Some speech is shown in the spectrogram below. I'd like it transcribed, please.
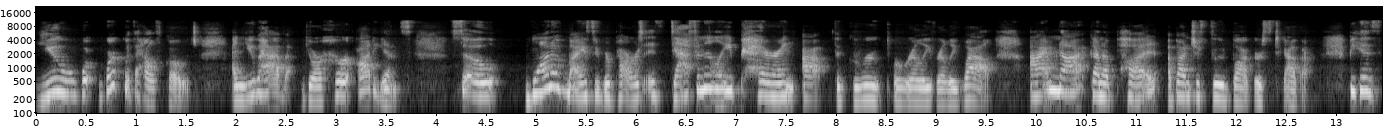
you w- work with a health coach and you have your her audience. So one of my superpowers is definitely pairing up the group really, really well. I'm not going to put a bunch of food bloggers together because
